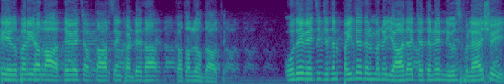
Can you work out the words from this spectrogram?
ਭੇਦਭਰੀ ਹਾਲਾਤ ਦੇ ਵਿੱਚ ਅਵਤਾਰ ਸਿੰਘ ਖੰਡੇ ਦਾ ਕਤਲ ਹੁੰਦਾ ਉੱਥੇ। ਉਹਦੇ ਵਿੱਚ ਜਦੋਂ ਪਹਿਲੇ ਦਿਨ ਮੈਨੂੰ ਯਾਦ ਹੈ ਜਦੋਂ ਇਹ ਨਿਊਜ਼ ਫਲੈਸ਼ ਹੋਈ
